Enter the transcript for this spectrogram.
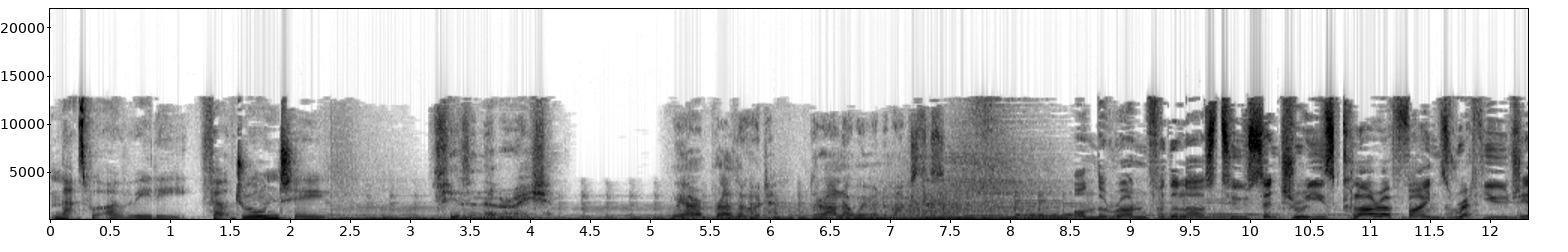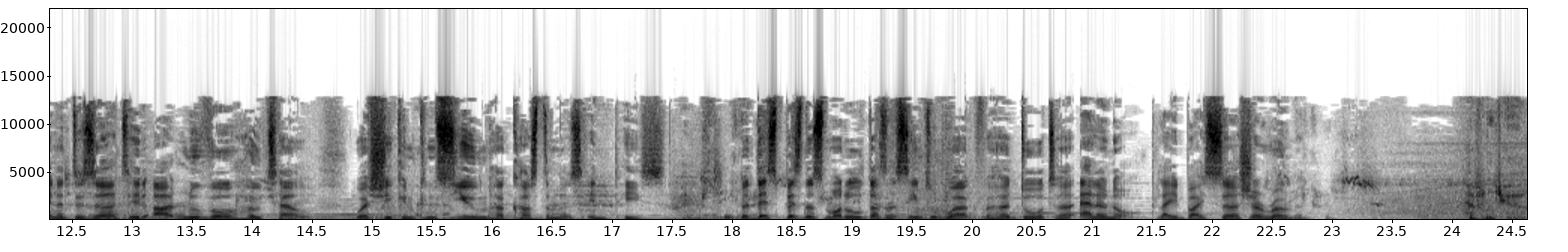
and that's what I really felt drawn to. She is an aberration. We are a brotherhood. There are no women amongst us. On the run for the last two centuries, Clara finds refuge in a deserted Art Nouveau hotel where she can consume her customers in peace. But this business model doesn't seem to work for her daughter Eleanor, played by Saoirse Ronan haven't you?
